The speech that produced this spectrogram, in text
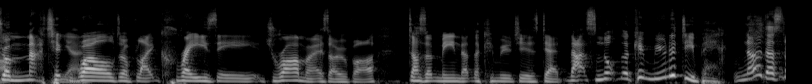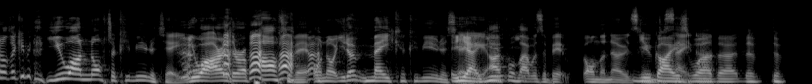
dramatic Yeah. world of like crazy drama is over doesn't mean that the community is dead. That's not the community bit. no, that's not the community. You are not a community. You are either a part of it or not. You don't make a community. Yeah, I you- thought that was a bit on the nose. You guys were that. the, the the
